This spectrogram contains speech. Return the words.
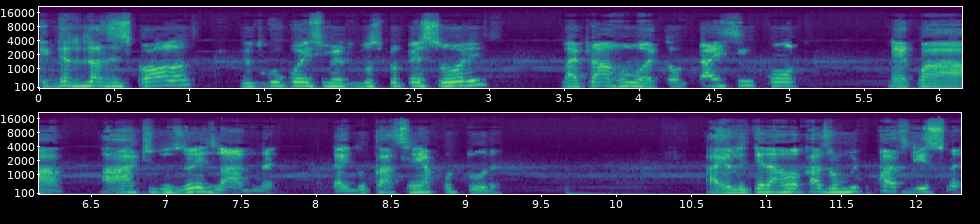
e dentro das escolas, junto com o conhecimento dos professores, vai para a rua. Então dá esse encontro né, com a, a arte dos dois lados, né? Da educação e a cultura. Aí o Literatura Rua casou muito por causa disso, né?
